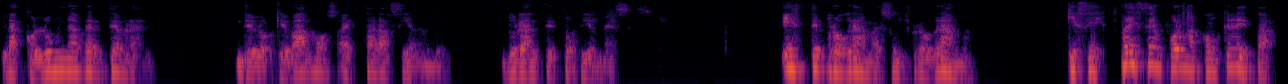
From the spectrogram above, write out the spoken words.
la columna vertebral de lo que vamos a estar haciendo durante estos 10 meses. Este programa es un programa que se expresa en forma concreta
